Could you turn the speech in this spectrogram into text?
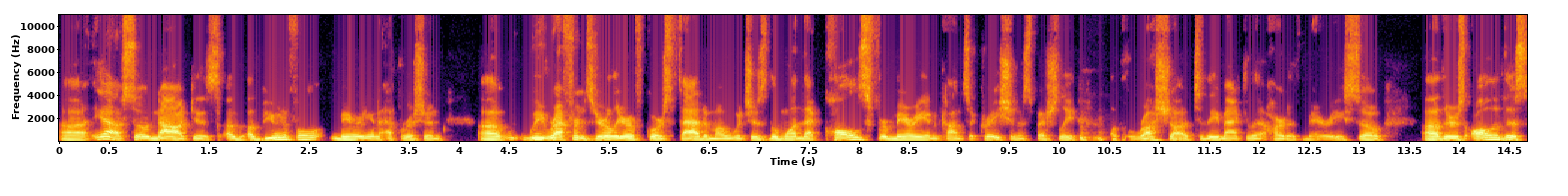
uh, yeah, so Knock is a, a beautiful Marian apparition. Uh, we referenced earlier, of course, Fatima, which is the one that calls for Marian consecration, especially mm-hmm. of Russia to the Immaculate Heart of Mary. So uh, there's all of this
